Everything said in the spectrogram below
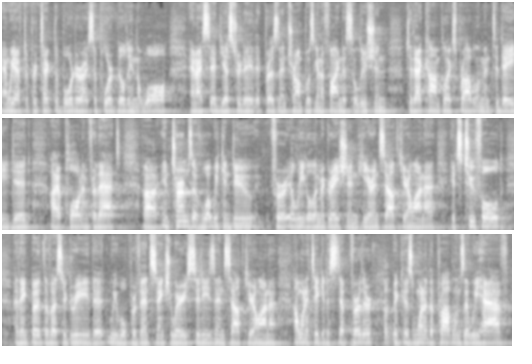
And we have to protect the border. I support building the wall. And I said yesterday that President Trump was going to find a solution to that complex problem, and today he did. I applaud him for that. Uh, in terms of what we can do for illegal immigration here in South Carolina, it's twofold. I think both of us agree that we will prevent sanctuary cities in South Carolina. I want to take it a step further because one of the problems that we have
